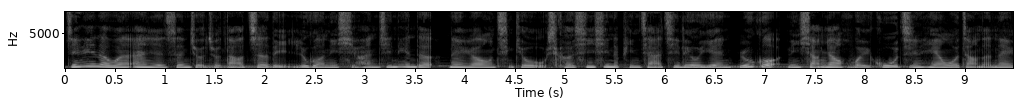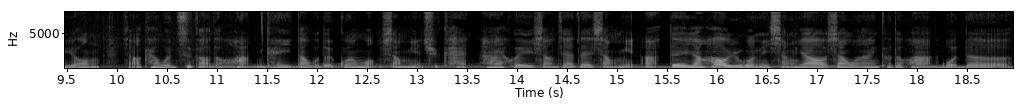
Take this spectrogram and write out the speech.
今天的文案人生九就到这里。如果你喜欢今天的内容，请给我五颗星星的评价及留言。如果你想要回顾今天我讲的内容，想要看文字稿的话，你可以到我的官网上面去看，它会上架在上面啊。对，然后如果你想要上文案课的话，我的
